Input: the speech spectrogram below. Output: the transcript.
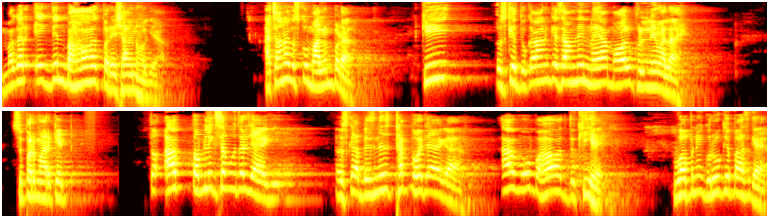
मगर एक दिन बहुत परेशान हो गया। अचानक उसको मालूम पड़ा कि उसके दुकान के सामने नया मॉल खुलने वाला है, सुपरमार्केट। तो अब पब्लिक सब उधर जाएगी, उसका बिज़नेस ठप हो जाएगा। अब वो बहुत दुखी है। वो अपने गुरु के पास गया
